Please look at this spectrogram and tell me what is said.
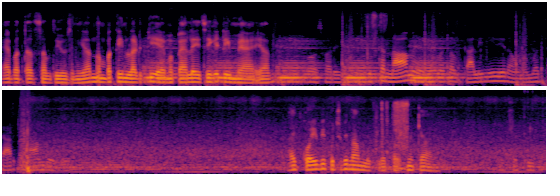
है बता सब यूज़ नहीं यार नंबर तीन लड़की है मैं पहले इसी की टीम में आया यार। ओ सॉरी इसका नाम है मैं मतलब गाली नहीं दे रहा हूँ नंबर चार का नाम दे रही भाई कोई भी कुछ भी नाम लिख लेता उसमें क्या है? अच्छा ठीक है।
